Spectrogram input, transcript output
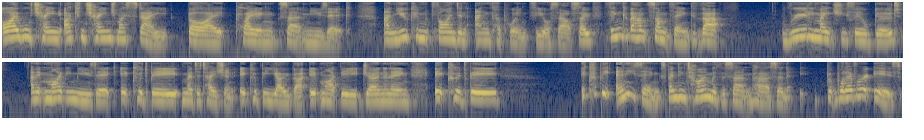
I will change I can change my state by playing certain music and you can find an anchor point for yourself. So think about something that really makes you feel good. And it might be music, it could be meditation, it could be yoga, it might be journaling, it could be it could be anything, spending time with a certain person. But whatever it is,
